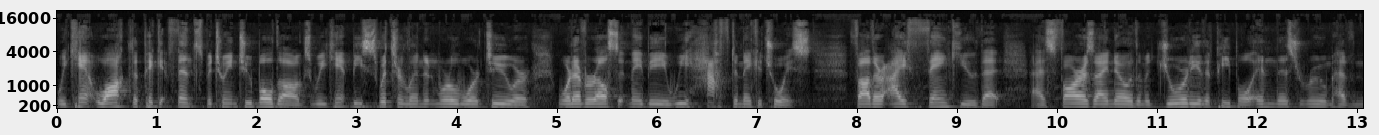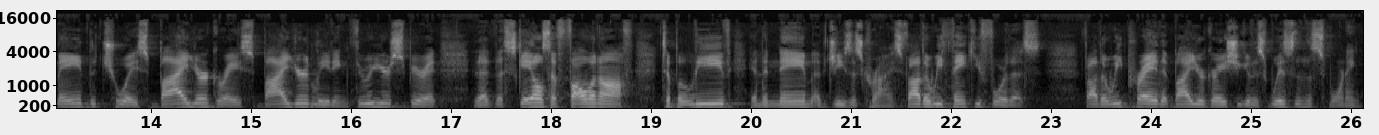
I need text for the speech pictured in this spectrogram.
We can't walk the picket fence between two bulldogs. We can't be Switzerland in World War II or whatever else it may be. We have to make a choice. Father, I thank you that, as far as I know, the majority of the people in this room have made the choice by your grace, by your leading, through your Spirit, that the scales have fallen off to believe in the name of Jesus Christ. Father, we thank you for this. Father, we pray that by your grace you give us wisdom this morning.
